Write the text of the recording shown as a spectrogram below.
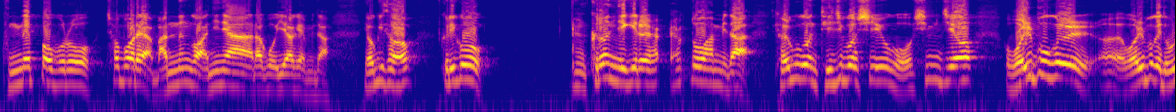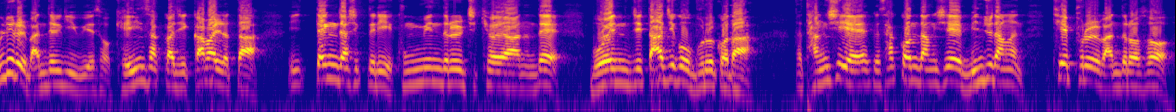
국내법으로 처벌해야 맞는 거 아니냐라고 이야기합니다. 여기서 그리고 음, 그런 얘기를 또 합니다. 결국은 뒤집어 씌우고 심지어 월북을 어, 월북의 논리를 만들기 위해서 개인사까지 까발렸다. 이 땡 자식들이 국민들을 지켜야 하는데 뭐 했는지 따지고 물을 거다. 당시에 그 사건 당시에 민주당은 TF를 만들어서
